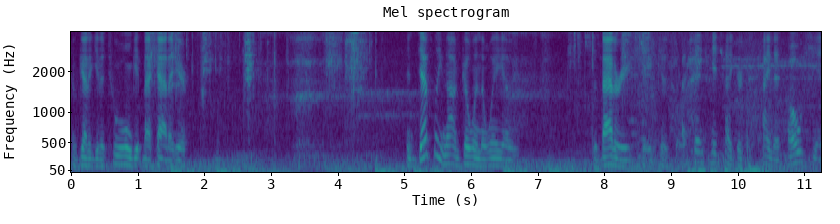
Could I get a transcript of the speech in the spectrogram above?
I've got to get a tool and get back out of here. And definitely not go in the way of the battery escape, because I think Hitchhiker just kind of... Oh, shit.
